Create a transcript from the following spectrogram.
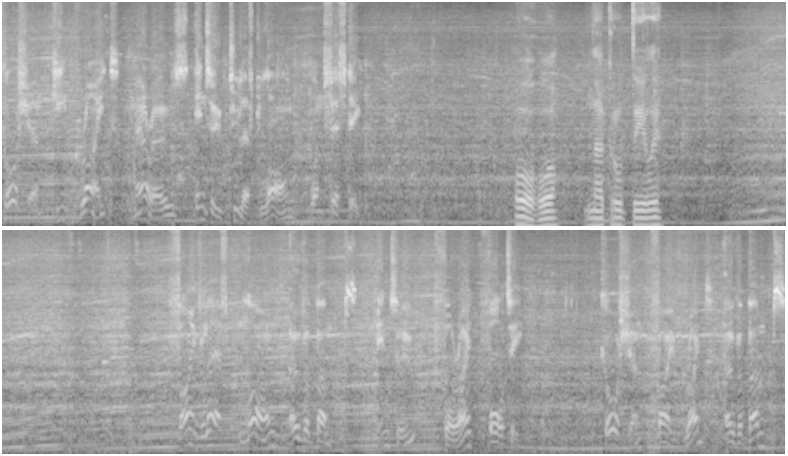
Caution, keep right, narrows, into two left long, 150. Ого, накрутили. Bumps, into four right, 40. Caution, five right, over bumps,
